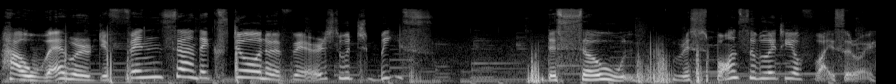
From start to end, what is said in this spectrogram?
However, defense and external affairs would be the sole responsibility of Viceroy.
